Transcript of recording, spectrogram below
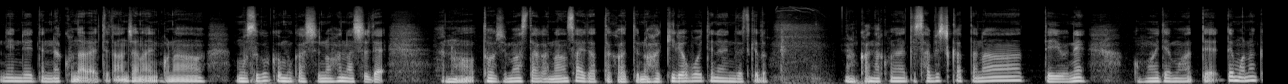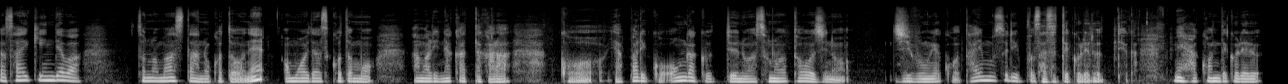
年齢で亡くなられてたんじゃないのかな。もうすごく昔の話であの当時マスターが何歳だったかっていうのははっきり覚えてないんですけどなんか亡くなられて寂しかったなっていうね思い出もあってでもなんか最近ではそのマスターのことをね思い出すこともあまりなかったからこうやっぱりこう音楽っていうのはその当時の自分へこうタイムスリップさせてくれるっていうかね運んでくれる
